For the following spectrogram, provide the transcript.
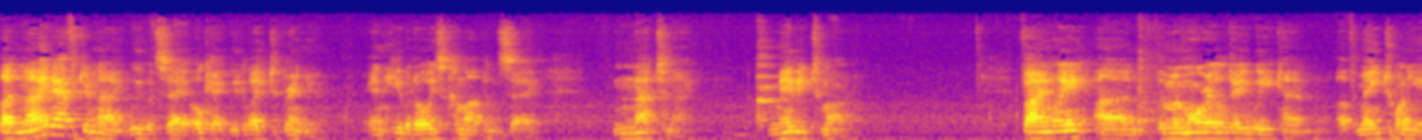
But night after night, we would say, okay, we'd like to bring you. And he would always come up and say, not tonight, maybe tomorrow. Finally, on the Memorial Day weekend of May 28th,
